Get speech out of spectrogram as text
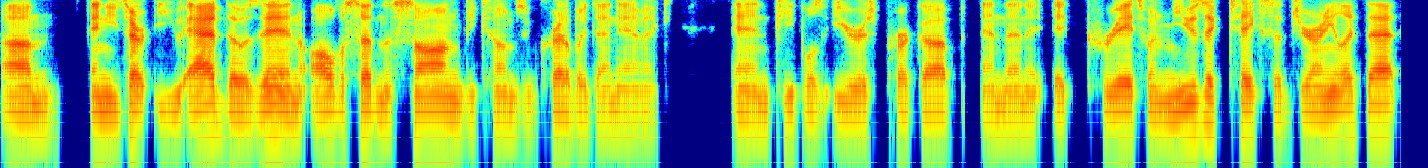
Um, and you start, you add those in, all of a sudden the song becomes incredibly dynamic and people's ears perk up. And then it, it creates when music takes a journey like that,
